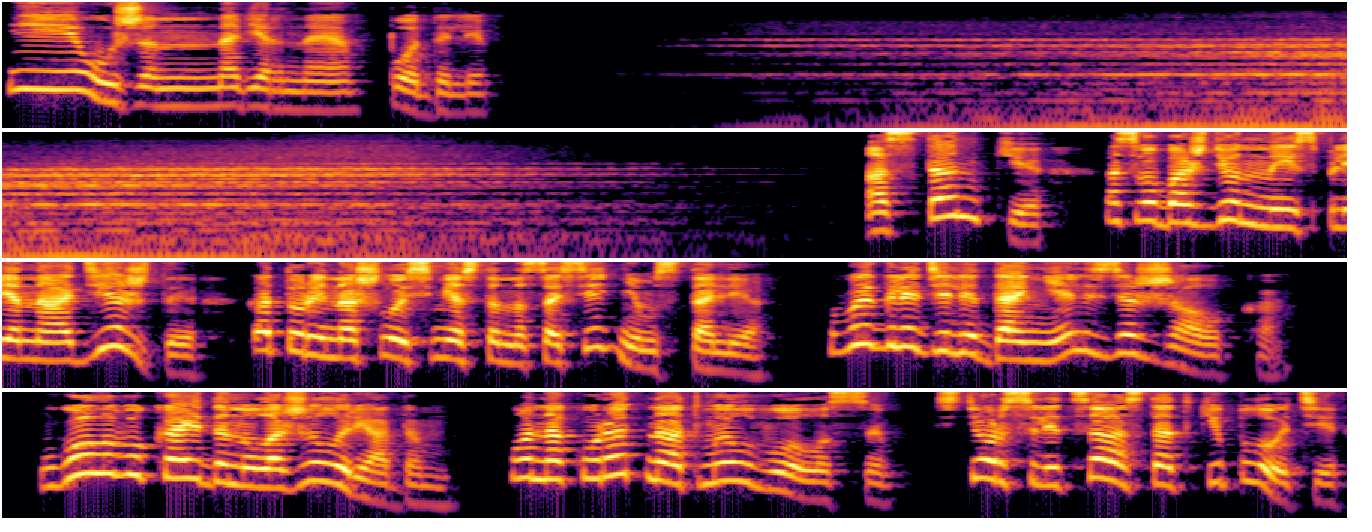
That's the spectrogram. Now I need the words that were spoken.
И ужин, наверное, подали. Останки, освобожденные из плена одежды, которой нашлось место на соседнем столе, выглядели до нельзя жалко. Голову Кайден уложил рядом. Он аккуратно отмыл волосы, стер с лица остатки плоти,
